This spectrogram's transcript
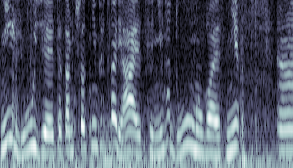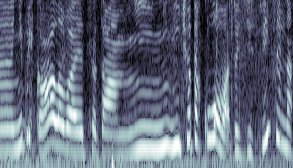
не иллюзия, это там человек не притворяется, не выдумывает, не, э, не прикалывается там, ни, ни, ничего такого. То есть действительно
